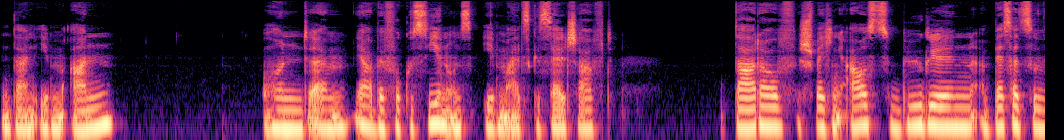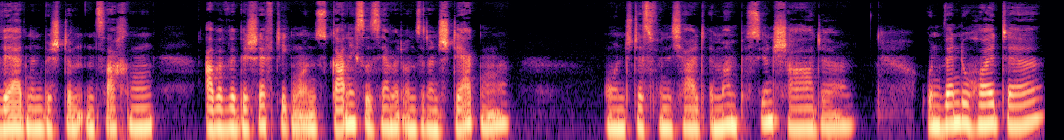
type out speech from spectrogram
dann eben an. Und ähm, ja, wir fokussieren uns eben als Gesellschaft darauf, Schwächen auszubügeln, besser zu werden in bestimmten Sachen, aber wir beschäftigen uns gar nicht so sehr mit unseren Stärken. Und das finde ich halt immer ein bisschen schade. Und wenn du heute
